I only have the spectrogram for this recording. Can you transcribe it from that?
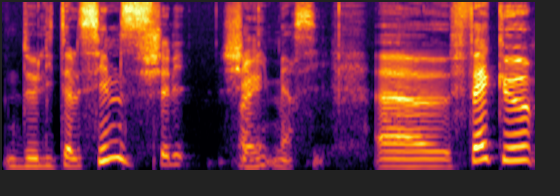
de Little Sims, Shelly. Ouais. merci. Euh, fait que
